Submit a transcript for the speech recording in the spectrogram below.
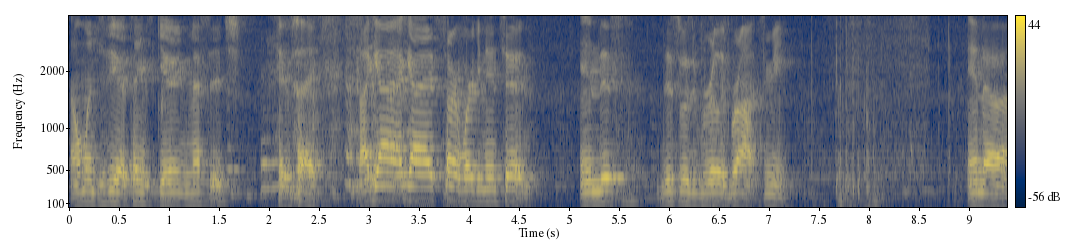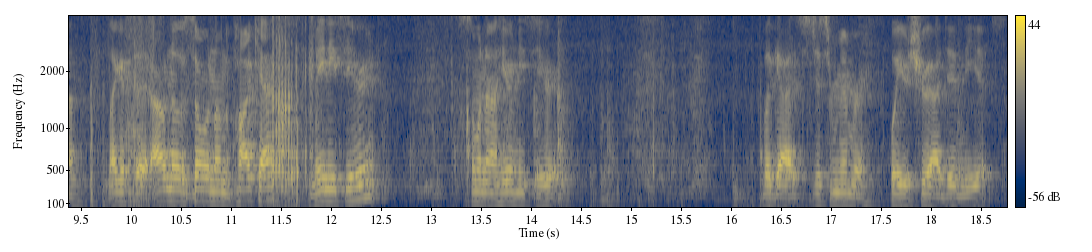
I wanted to do a Thanksgiving message, but I got I got to start working into it and this this was really brought to me. And uh, like I said, I don't know if someone on the podcast may need to hear it. Someone out here needs to hear it. But guys, just remember what your true identity is.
